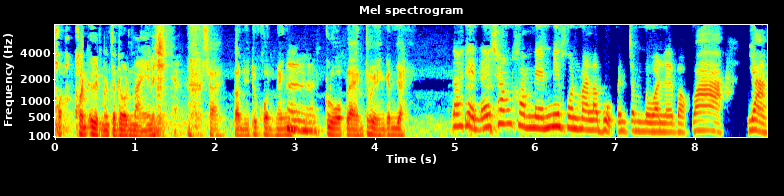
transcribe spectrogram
คนคนอื่นมันจะโดนไหมอะไรอย่างเงี้ยใช่ ตอนนี้ทุกคนแม่งอืมกลัวแปลงตัวเองกันใหญ่ เราเห็นในช่องคอมเมนต์มีคนมาระบุเป็นจำนวนเลยบอกว่าอย่าง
